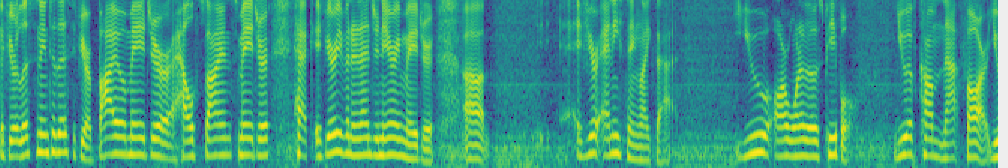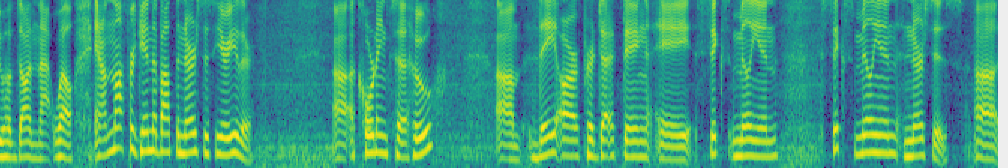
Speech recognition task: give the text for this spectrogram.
if you're listening to this, if you're a bio major or a health science major, heck, if you're even an engineering major, um, if you're anything like that, you are one of those people. You have come that far. You have done that well. And I'm not forgetting about the nurses here either. Uh, according to WHO, um, they are projecting a 6 million 6 million nurses uh,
